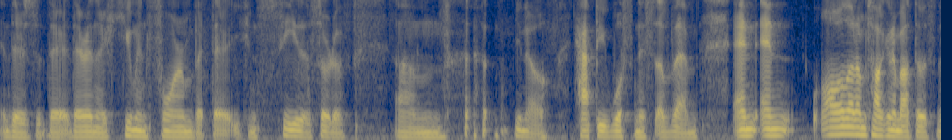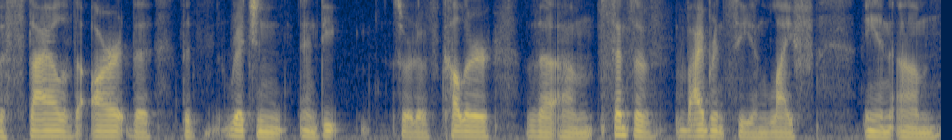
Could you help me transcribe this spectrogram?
there's they're they're in their human form, but there you can see the sort of um, you know, happy woofness of them. And and all that I'm talking about those the style of the art, the the rich and, and deep sort of color, the um, sense of vibrancy and life in um,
